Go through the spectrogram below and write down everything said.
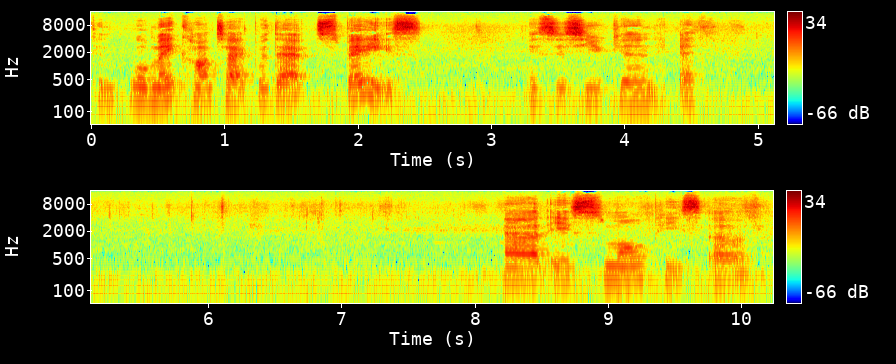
can will make contact with that space, is this you can add a small piece of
